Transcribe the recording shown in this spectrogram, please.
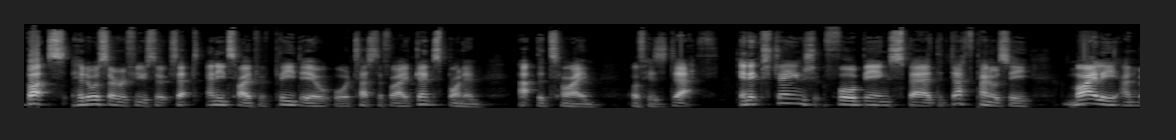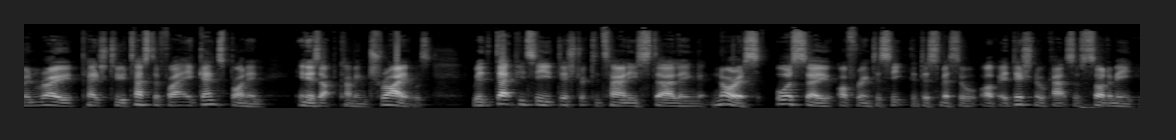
Butts had also refused to accept any type of plea deal or testify against Bonin at the time of his death. In exchange for being spared the death penalty, Miley and Munro pledged to testify against Bonin in his upcoming trials, with Deputy District Attorney Sterling Norris also offering to seek the dismissal of additional counts of sodomy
